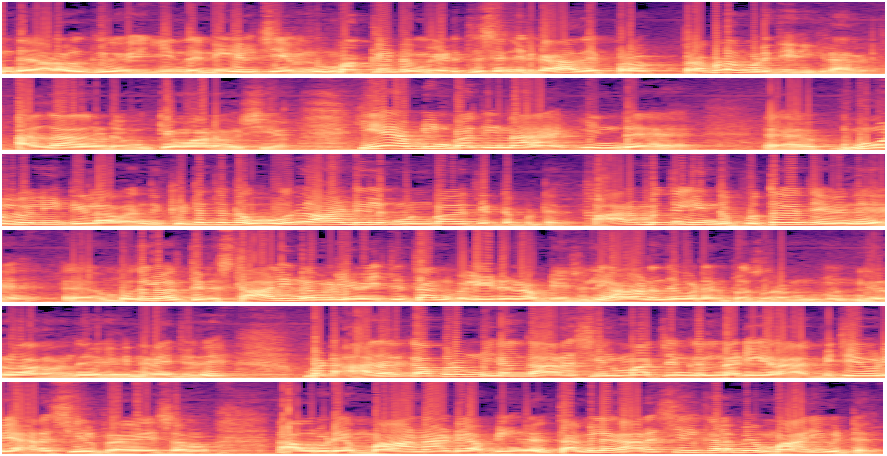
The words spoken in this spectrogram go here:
இந்த அளவுக்கு இந்த நிகழ்ச்சியை வந்து மக்களிடம் எடுத்து செஞ்சிருக்காங்க. அதை பிரபலப்படுத்தி இருக்கிறார்கள் அதுதான் அதனுடைய முக்கியமான விஷயம். ஏன் அப்படின்னு பார்த்தீங்கன்னா இந்த நூல் வெளியீட்டு விழா வந்து கிட்டத்தட்ட ஒரு ஆண்டுகளுக்கு முன்பாக திட்டப்பட்டது. ஆரம்பத்தில் இந்த புத்தகத்தை வந்து முதல்வர் திரு ஸ்டாலின் அவர்களை வைத்துத்தான் வெளியிடணும் அப்படின்னு சொல்லி ஆனந்தவடன் பிரசுரம் நிர்வாகம் வந்து நினைத்தது. பட் அதற்கப்புறம் நிகழ்ந்த அரசியல் மாற்றங்கள் நடிகர் அ- விஜயோடைய அரசியல் பிரவேசம் அவருடைய மாநாடு அப்படிங்கிறது தமிழக அரசியல் களமே மாறிவிட்டது.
